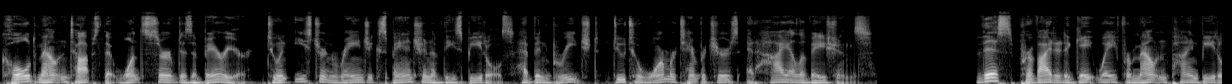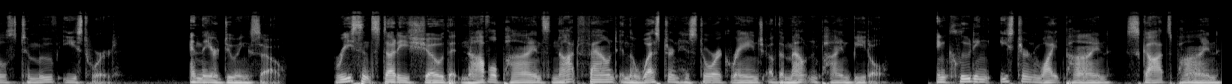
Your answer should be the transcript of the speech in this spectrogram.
Cold mountaintops that once served as a barrier to an eastern range expansion of these beetles have been breached due to warmer temperatures at high elevations. This provided a gateway for mountain pine beetles to move eastward, and they are doing so. Recent studies show that novel pines not found in the western historic range of the mountain pine beetle, including eastern white pine, Scots pine,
